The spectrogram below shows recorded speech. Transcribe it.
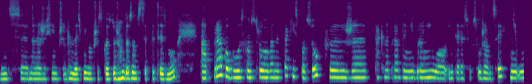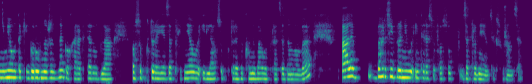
Więc e, należy się im przyglądać mimo wszystko z dużą dozą sceptycyzmu, a prawo było skonstruowane w taki sposób, e, że tak naprawdę nie broniło interesów służących, nie, nie miało takiego równorzędnego charakteru dla osób, które je zatrudniały i dla osób, które wykonywały prace domowe, ale bardziej broniły interesów osób zatrudniających służące.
